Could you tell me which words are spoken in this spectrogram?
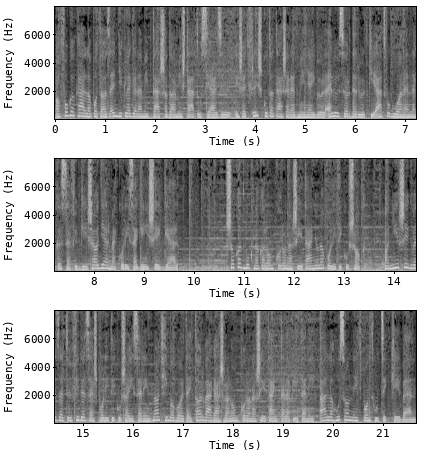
A fogak állapota az egyik legelemibb társadalmi státuszjelző, és egy friss kutatás eredményeiből először derült ki átfogóan ennek összefüggése a gyermekkori szegénységgel. Sokat buknak a lombkorona sétányon a politikusok. A nyírségvezető Fideszes politikusai szerint nagy hiba volt egy tarvágásra lombkorona sétányt telepíteni, áll a 24.hu cikkében.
